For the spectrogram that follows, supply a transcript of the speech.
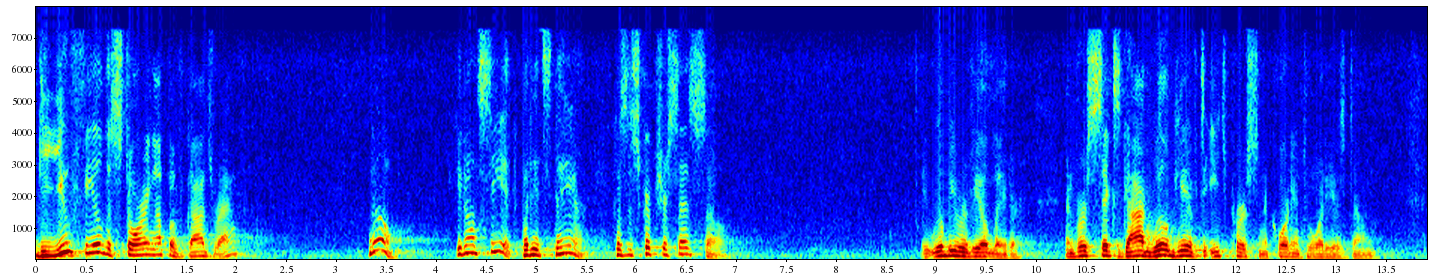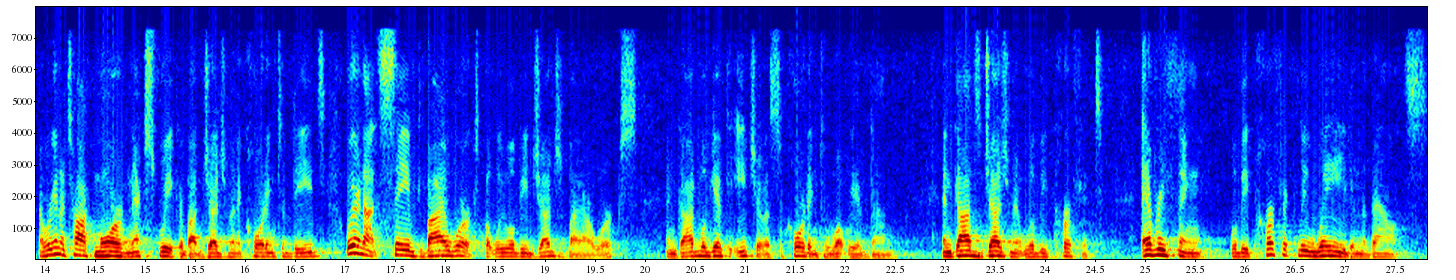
Do you feel the storing up of God's wrath? No. You don't see it, but it's there because the scripture says so. It will be revealed later. In verse 6, God will give to each person according to what he has done. And we're going to talk more next week about judgment according to deeds. We are not saved by works, but we will be judged by our works. And God will give to each of us according to what we have done. And God's judgment will be perfect. Everything will be perfectly weighed in the balance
